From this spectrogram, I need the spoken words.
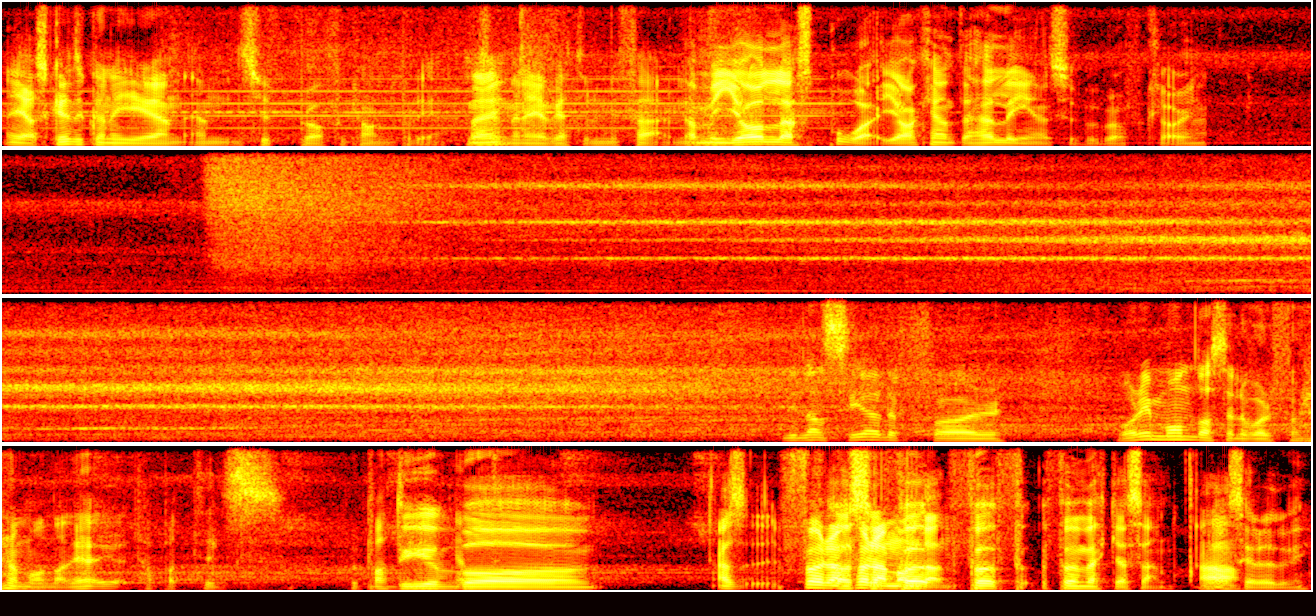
Jag skulle inte kunna ge en, en superbra förklaring på det. Alltså, Nej. men jag vet ungefär. Men... Ja, men jag har läst på. Jag kan inte heller ge en superbra förklaring. Vi lanserade för var det i måndags eller var det förra måndagen? Jag har tappat tidsuppfattningen. Det var... Alltså förra, alltså, förra måndagen. För, för, för en vecka sedan Ja. lanserade vi.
